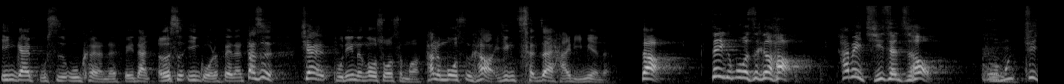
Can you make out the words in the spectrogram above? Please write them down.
应该不是乌克兰的飞弹，而是英国的飞弹。但是现在普丁能够说什么？他的莫斯科号已经沉在海里面了，知道？这个莫斯科号，它被击沉之后，我们去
